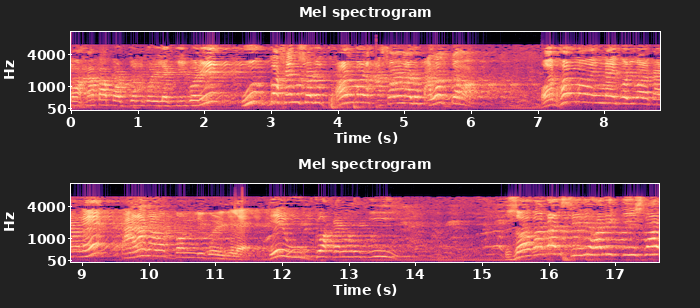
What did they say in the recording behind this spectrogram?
মহাপাপ অৰ্জন কৰিলে কি কৰি? উগ্ৰসেনস্বৰূপ ধৰ্মৰ আচৰণ আৰু পালকজনক অধৰ্ম অন্যায় কৰিবৰ কাৰণে কাৰাগাৰত বন্দী কৰি দিলে। এই উগ্ৰসেননো কি? জগতৰ শ্ৰীহৰি কৃষ্ণৰ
